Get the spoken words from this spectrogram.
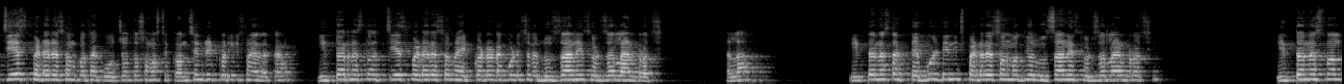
चेस फेडरेशन कथा कहउछ तो समस्त कंसंट्रेट करिक सुना दरकार इंटरनेशनल चेस फेडरेशन हेडक्वार्टर कोडी से लुजान स्विट्जरलैंड रो हला इंटरनेशनल टेबल टेनिस फेडरेशन मध्ये लुजान स्विट्जरलैंड रो international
